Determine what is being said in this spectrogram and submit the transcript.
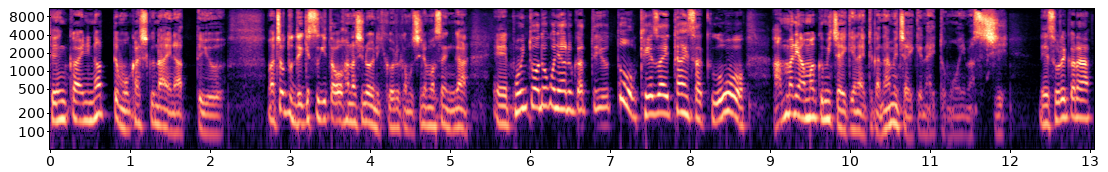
展開になってもおかしくないなっていう、まあちょっと出来すぎたお話のように聞こえるかもしれませんが、えー、ポイントはどこにあるかっていうと、経済対策をあんまり甘く見ちゃいけないというか、舐めちゃいけないと思いますし、で、それから、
